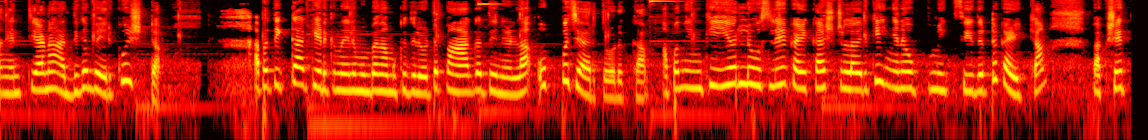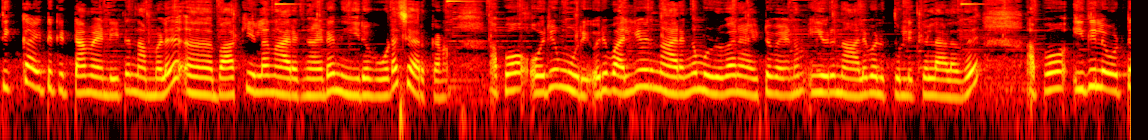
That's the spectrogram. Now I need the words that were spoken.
അങ്ങനത്തെയാണ് അധികം പേർക്കും ഇഷ്ടം. അപ്പോൾ തിക്കാക്കി എടുക്കുന്നതിന് മുമ്പ് നമുക്ക് ഇതിലോട്ട് പാകത്തിനുള്ള ഉപ്പ് ചേർത്ത് കൊടുക്കാം. അപ്പോൾ നിങ്ങൾക്ക് ഈ ഒരു ലൂസിൽ കഴിക്കാൻ ഇഷ്ടമുള്ളവർക്ക് ഇങ്ങനെ ഉപ്പ് മിക്സ് ചെയ്തിട്ട് കഴിക്കാം. പക്ഷേ തിക്കായിട്ട് കിട്ടാൻ വേണ്ടിയിട്ട് നമ്മൾ ബാക്കിയുള്ള നാരങ്ങയുടെ നീര് കൂടെ ചേർക്കണം. അപ്പോൾ ഒരു മുറി ഒരു വലിയൊരു നാരങ്ങ മുഴുവനായിട്ട് വേണം ഈ ഒരു നാല് വെളുത്തുള്ളിക്കുള്ള അളവ്. അപ്പോൾ ഇതിലോട്ട്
